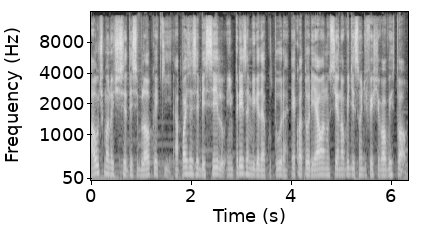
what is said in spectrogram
A última notícia desse bloco é que, após receber selo Empresa Amiga da Cultura, Equatorial anuncia nova edição de festival virtual.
